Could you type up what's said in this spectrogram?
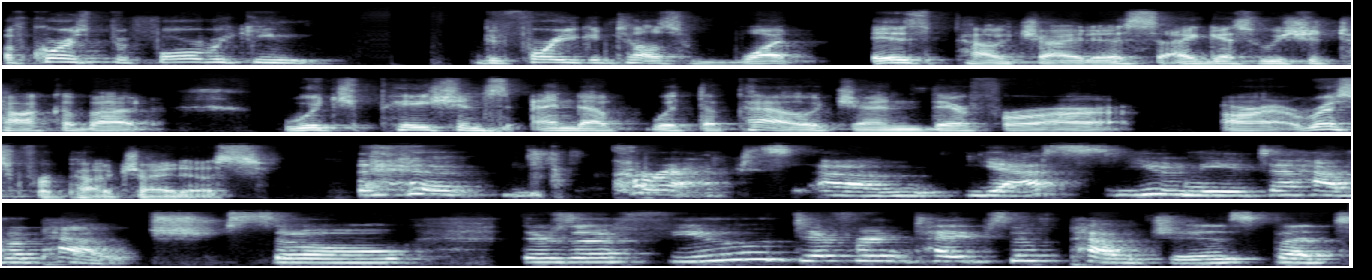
of course, before we can before you can tell us what is pouchitis, I guess we should talk about which patients end up with the pouch and therefore are are at risk for pouchitis. Correct. Um, yes, you need to have a pouch. So there's a few different types of pouches, but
